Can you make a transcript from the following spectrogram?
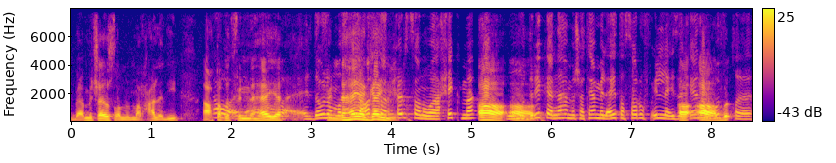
مش هيوصل للمرحلة دي. أعتقد في هو- النهايه هو الدولة في النهاية جاي حرصا وحكمة آه، آه. ومدركة أنها مش هتعمل أي تصرف إلا إذا آه كان آه وفق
